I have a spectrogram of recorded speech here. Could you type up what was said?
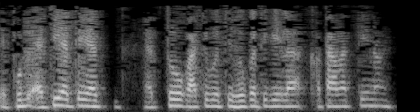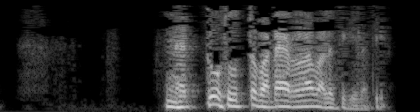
ඒ පුළු ඇති ඇති ඇත්තෝ කටිපති සුකති කියලා කතාවක් තියෙනවානේ. නැත්තෝ සුත්ත බට ඇරලා බලති කියලා තියෙනවා.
